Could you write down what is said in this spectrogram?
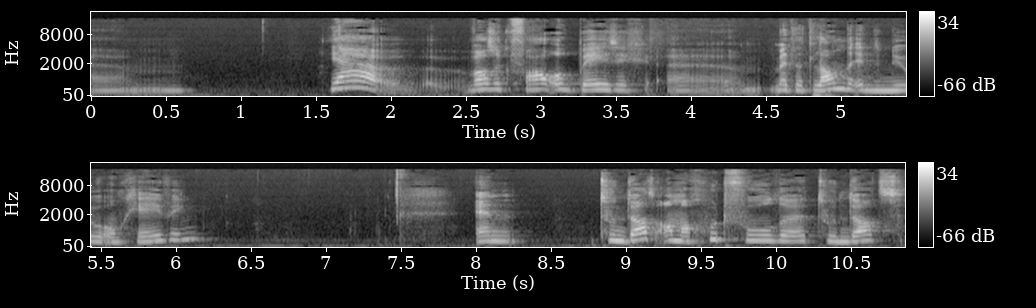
Um, ja, was ik vooral ook bezig uh, met het landen in de nieuwe omgeving. En toen dat allemaal goed voelde, toen dat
